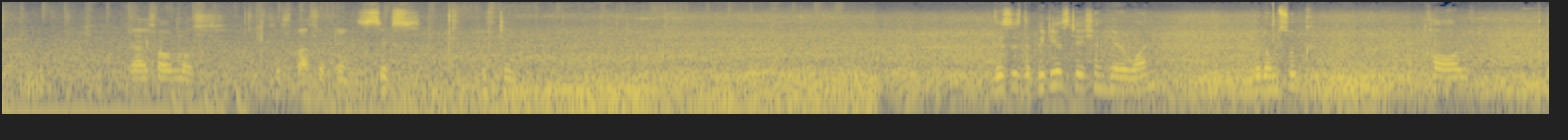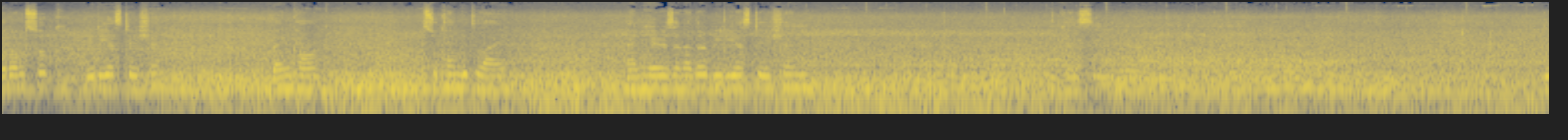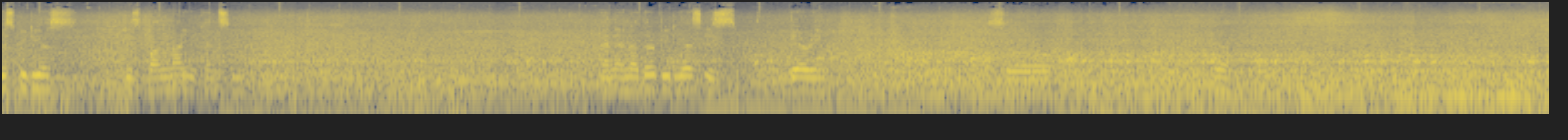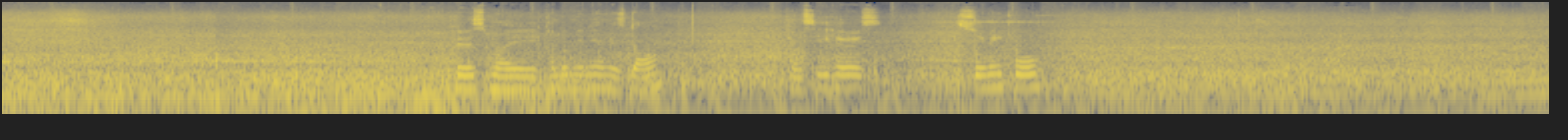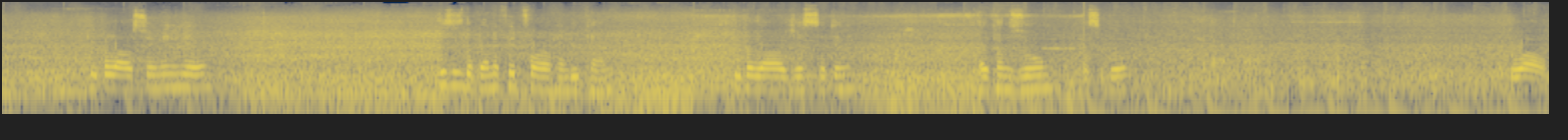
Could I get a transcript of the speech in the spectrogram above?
Yeah, it's almost 6 past 15. 6.15. This is the BTS station here, one. Udomsuk, called Udomsuk BTS station, Bangkok, Sukhumvit line. And here is another BTS station. You can see here. This BTS is Bangna, you can see. And another BTS is Bearing. So, yeah. Here's my condominium is down. You can see here is swimming pool. People are swimming here. This is the benefit for handycam. People are just sitting. I can zoom possible. Wow.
